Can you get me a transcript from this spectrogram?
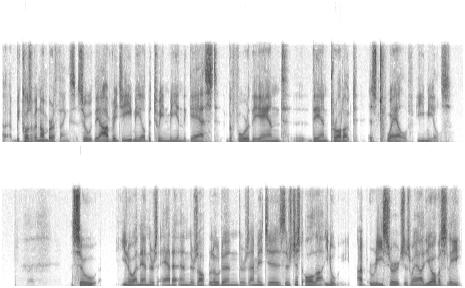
uh, because of a number of things. So the average email between me and the guest before the end uh, the end product is 12 emails. Right. So you know, and then there's editing, there's uploading, there's images, there's just all that. You know, research as well. You obviously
